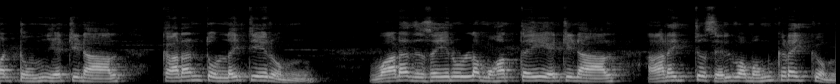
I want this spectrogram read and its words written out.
மட்டும் ஏற்றினால் கடன் தொல்லை தீரும். வட திசையிலுள்ள முகத்தை ஏற்றினால் அனைத்து செல்வமும் கிடைக்கும்.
